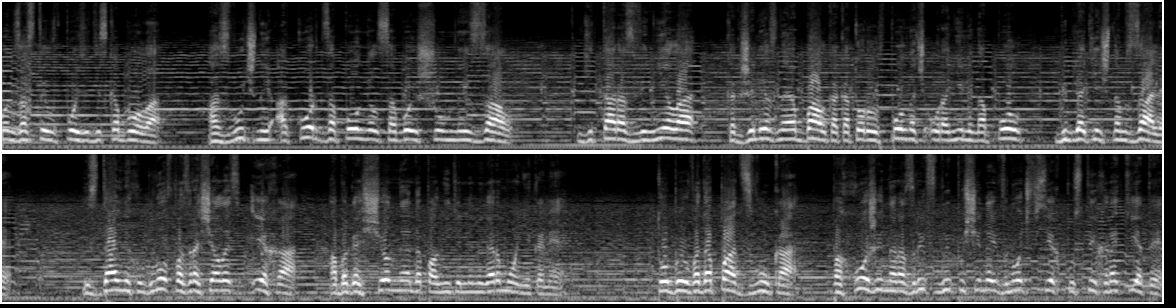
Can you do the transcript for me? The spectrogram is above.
Дион застыл в позе дискобола, а звучный аккорд заполнил собой шумный зал. Гитара звенела, как железная балка, которую в полночь уронили на пол в библиотечном зале. Из дальних углов возвращалось эхо, обогащенная дополнительными гармониками. То был водопад звука, похожий на разрыв выпущенной в ночь всех пустых ракеты,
